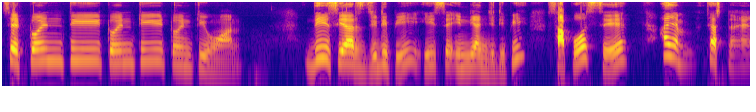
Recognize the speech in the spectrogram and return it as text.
say 20, 20, 21, this year's GDP is Indian GDP, suppose say I am just uh,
